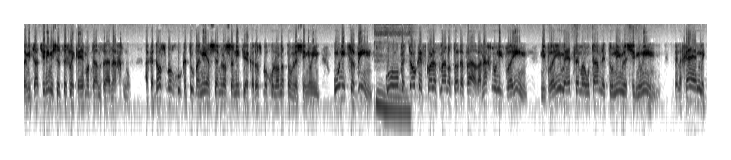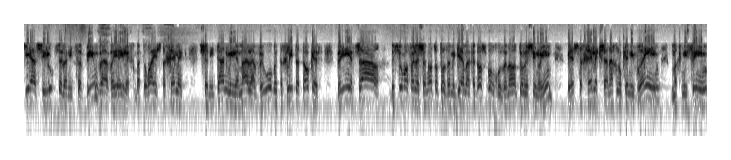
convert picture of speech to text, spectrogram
ומצד שני מי שצריך לקיים אותם זה אנחנו. הקדוש ברוך הוא כתוב אני השם לא שניתי, הקדוש ברוך הוא לא נתון לשינויים. הוא ניצבים, הוא בתוקף כל הזמן אותו דבר, אנחנו נבראים, נבראים מעצם מהותם נתונים לשינויים. ולכן מגיע השילוב של הניצבים והוילך. בתורה יש את החלק שניתן מלמעלה והוא בתכלית התוקף ואי אפשר בשום אופן לשנות אותו, זה מגיע מהקדוש ברוך הוא, זה לא נתון לשינויים. ויש את החלק שאנחנו כנבראים מכניסים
